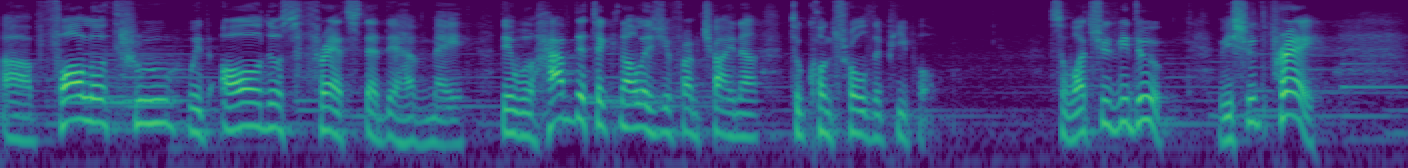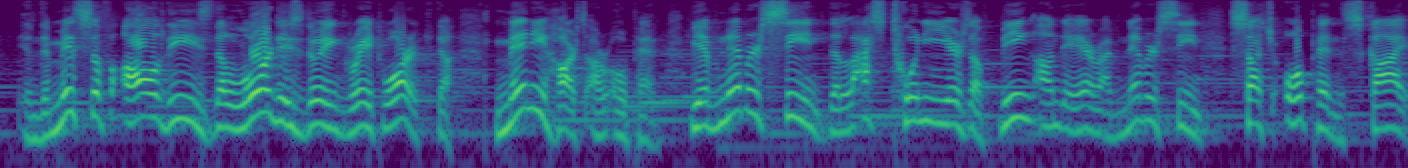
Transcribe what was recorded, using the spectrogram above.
uh, follow through with all those threats that they have made. They will have the technology from China to control the people. So what should we do? We should pray in the midst of all these, the Lord is doing great work. The, many hearts are open. We have never seen the last 20 years of being on the air, I've never seen such open sky,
